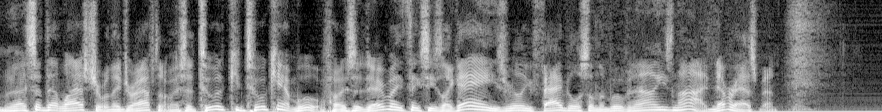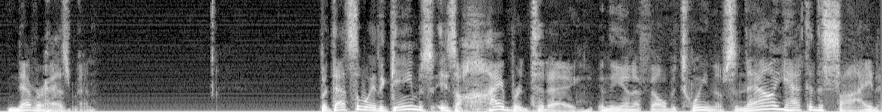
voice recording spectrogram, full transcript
I, mean, I said that last year when they drafted him. I said Tua, Tua can't move. I said everybody thinks he's like, hey, he's really fabulous on the move. No, he's not. Never has been. Never has been. But that's the way the game is, is a hybrid today in the NFL between them. So now you have to decide.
